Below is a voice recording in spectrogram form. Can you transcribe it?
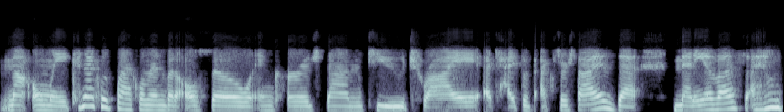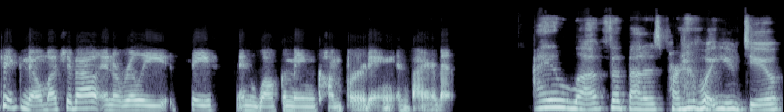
not only connect with Black women, but also encourage them to try a type of exercise that many of us, I don't think, know much about in a really safe and welcoming, comforting environment. I love that that is part of what you do.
